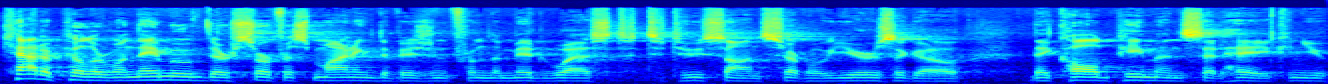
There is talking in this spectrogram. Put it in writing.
Caterpillar, when they moved their surface mining division from the Midwest to Tucson several years ago, they called Pima and said, hey, can you,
